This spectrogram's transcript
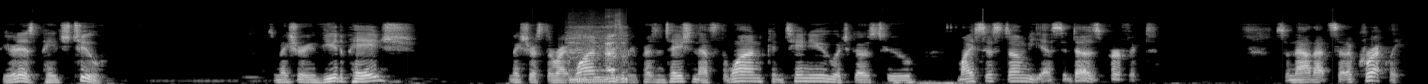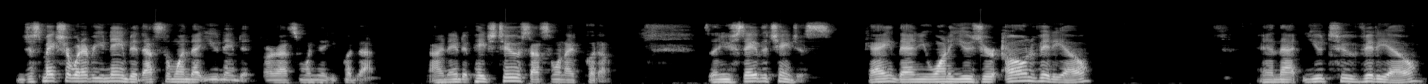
Here it is, page two. So make sure you view the page. Make sure it's the right one. As a presentation, that's the one. Continue, which goes to my system. Yes, it does. Perfect. So now that's set up correctly. And just make sure whatever you named it, that's the one that you named it, or that's the one that you put that. I named it page two, so that's the one I put up. So then you save the changes. Okay, then you want to use your own video, and that YouTube video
